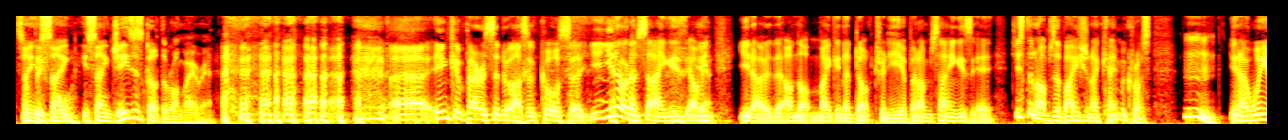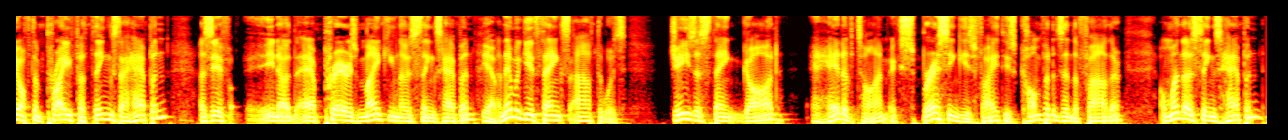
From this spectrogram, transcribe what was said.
So you're saying you're saying Jesus got it the wrong way around. uh, in comparison to us, of course, uh, you, you, know what I'm saying. Is I yeah. mean, you know, I'm not making a doctrine here, but I'm saying is uh, just an observation I came across. Hmm, you know, we often pray for things to happen as if you know our prayer is making those things happen, yep. and then we give thanks afterwards. Jesus thanked God ahead of time, expressing his faith, his confidence in the Father, and when those things happened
